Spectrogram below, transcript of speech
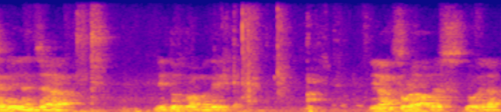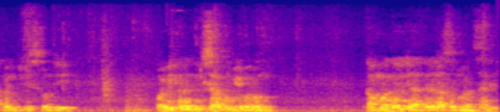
यांच्या नेतृत्वामध्ये दिनांक सोळा ऑगस्ट दोन हजार पंचवीस रोजी पवित्र दीक्षाभूमीवरून दामोदर यात्रेला सुरुवात झाली.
